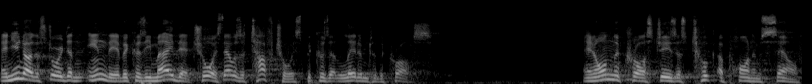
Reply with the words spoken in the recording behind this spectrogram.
And you know the story didn't end there because he made that choice. That was a tough choice because it led him to the cross. And on the cross, Jesus took upon himself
